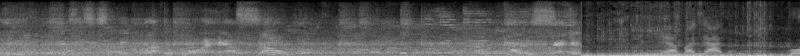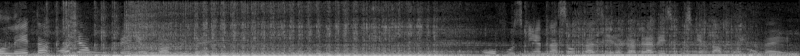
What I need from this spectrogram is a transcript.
364 com a reação. 9, 7, aí, rapaziada, boleta, olha o pneu do bagulho, velho. Ou Fusquinha tração traseira, já gravei esse Fusquinha, dá muito, velho.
